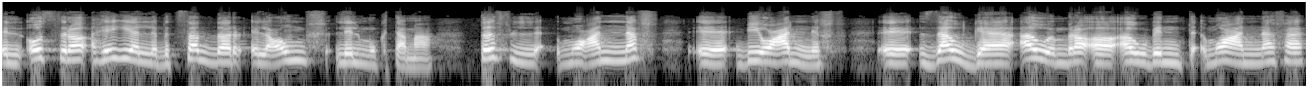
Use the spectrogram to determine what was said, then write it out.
الأسرة هي اللي بتصدر العنف للمجتمع. طفل معنف آه، بيعنف. آه، زوجة أو امرأة أو بنت معنفة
